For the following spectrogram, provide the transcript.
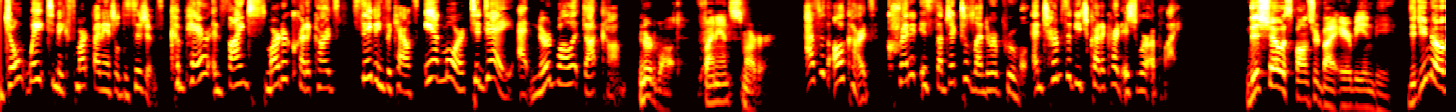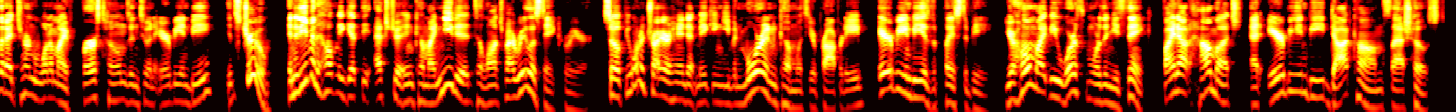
Don't wait to make smart financial decisions. Compare and find smarter credit cards, savings accounts, and more today at nerdwallet.com. NerdWallet, finance smarter. As with all cards, credit is subject to lender approval, and terms of each credit card issuer apply. This show is sponsored by Airbnb. Did you know that I turned one of my first homes into an Airbnb? It's true. And it even helped me get the extra income I needed to launch my real estate career. So if you want to try your hand at making even more income with your property, Airbnb is the place to be. Your home might be worth more than you think. Find out how much at airbnb.com/host.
